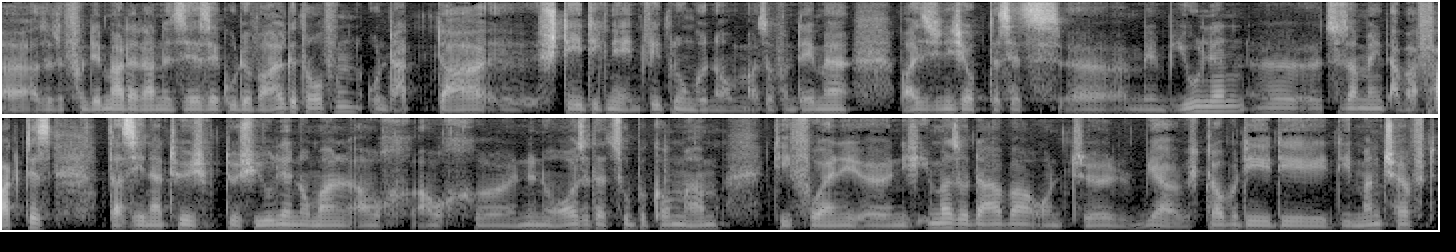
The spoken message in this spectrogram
also von dem hat er da eine sehr, sehr gute Wahl getroffen und hat da äh, stetig eine Entwicklung genommen. Also von dem her weiß ich nicht, ob das jetzt mit Julian zusammenhängt, aber Fakt ist, dass sie natürlich durch Julian nochmal auch, auch eine Nuance dazu bekommen haben, die vorher nicht immer so da war. Und ja, ich glaube, die, die, die Mannschaft,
